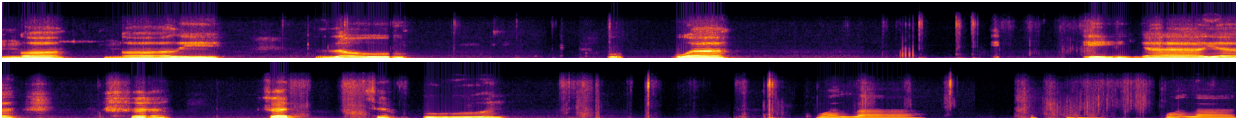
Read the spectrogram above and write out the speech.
ngo ngali لو و إياي ف فاتقون. ولا ولا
